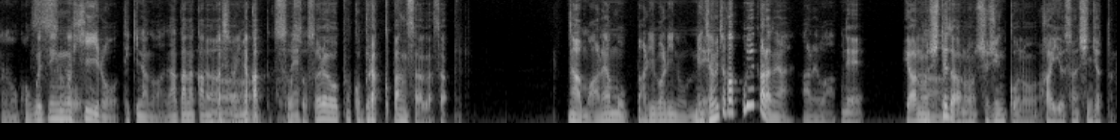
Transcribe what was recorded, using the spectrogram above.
うんうん。黒人のヒーロー的なのはなかなか昔はいなかったからね。そうそう、それをこうブラックパンサーがさ、あもうあれはもうバリバリのめちゃめちゃかっこいいからねあれは。ね。いや、あの、知ってた？あの主人公の俳優さん死んじゃったの？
